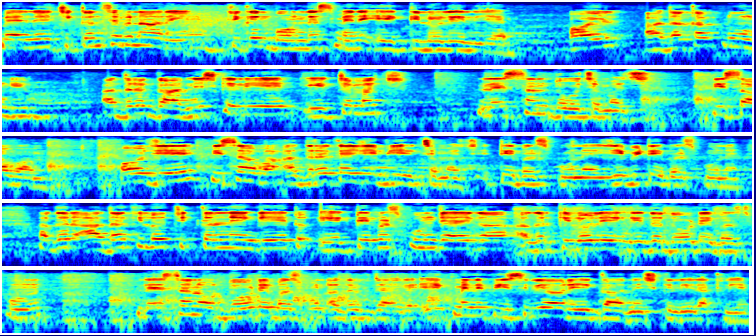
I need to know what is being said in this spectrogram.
मैंने चिकन से बना रही हूँ। चिकन बोनलेस मैंने एक किलो ले लिया है। ऑयल आधा कप लूँगी। अदरक गार्निश के लिए एक चम्मच। लहसुन दो चम्मच पिसा हुआ। और ये पिसा हुआ अदरक है, ये भी एक चम्मच टेबल स्पून है, ये भी टेबल स्पून है। अगर आधा किलो चिकन लेंगे तो एक टेबल स्पून जाएगा। अगर किलो लेंगे तो दो टेबल स्पून लहसुन और दो टेबल स्पून अदरक जाएगा। एक मैंने पीस लिया और एक गार्निश के लिए रख लिया।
